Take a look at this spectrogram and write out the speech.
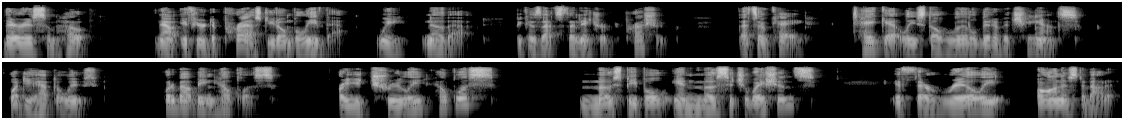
There is some hope. Now, if you're depressed, you don't believe that. We know that because that's the nature of depression. That's okay. Take at least a little bit of a chance. What do you have to lose? What about being helpless? Are you truly helpless? Most people in most situations, if they're really honest about it,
